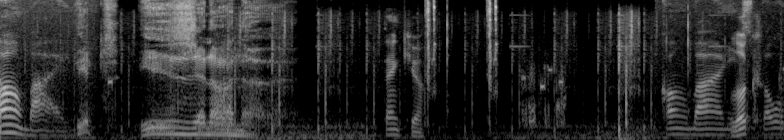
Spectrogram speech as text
Oh Come by. It is an honor. Thank you. Come by. and Look. go-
